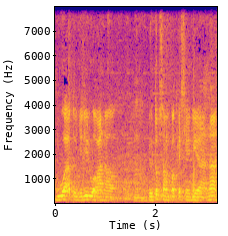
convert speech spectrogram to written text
dua tuh jadi dua kanal Hmm. YouTube sama podcastnya dia nah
